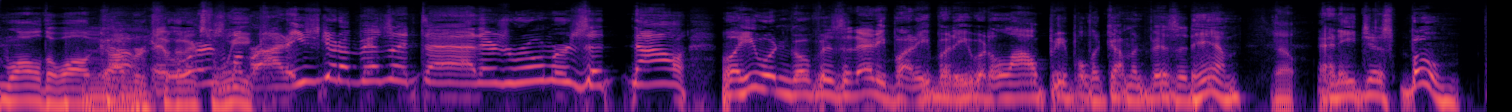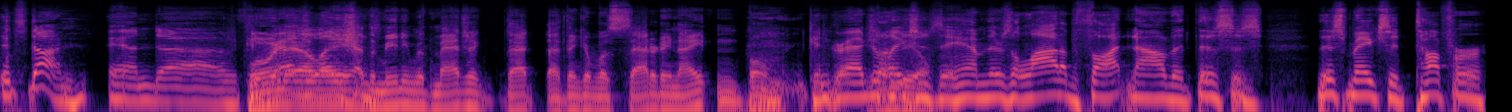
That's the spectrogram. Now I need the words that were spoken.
wall to wall coverage for the Hey, next week. LeBron? He's going to visit. Uh, there's rumors that now, well, he wouldn't go visit anybody, but he would allow people to come and visit him. Yep. And he just, boom, it's done. And uh, Flew into LA, congratulations. had the meeting with Magic that I think it was Saturday night, and boom. congratulations to him. There's a lot of thought now that this is this makes it tougher.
